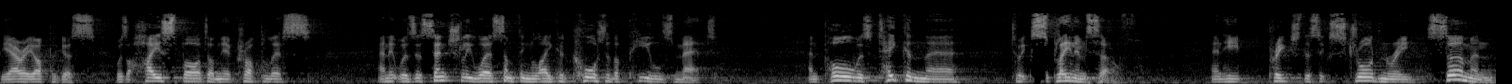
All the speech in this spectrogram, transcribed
The Areopagus was a high spot on the Acropolis, and it was essentially where something like a court of appeals met. And Paul was taken there to explain himself. And he preached this extraordinary sermon,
